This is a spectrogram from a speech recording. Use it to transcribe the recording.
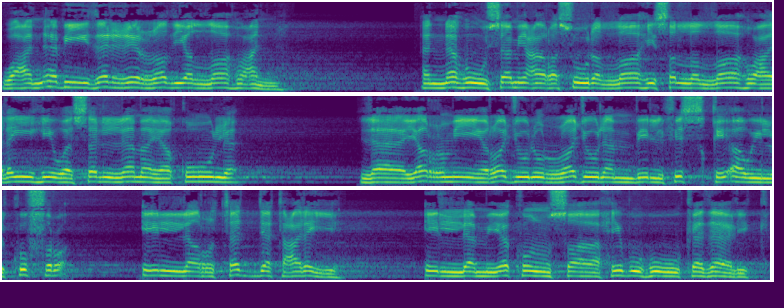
وعن أبي ذر رضي الله عنه أنه سمع رسول الله صلى الله عليه وسلم يقول لا يرمي رجل رجلا بالفسق أو الكفر إلا ارتدت عليه إن لم يكن صاحبه كذلك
